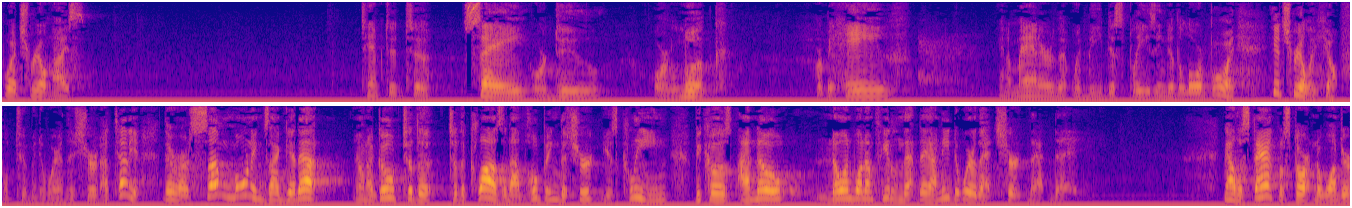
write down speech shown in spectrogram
Boy, it's real nice. Tempted to say or do or look or behave in a manner that would be displeasing to the Lord. Boy, it's really helpful to me to wear this shirt. I tell you, there are some mornings I get up and I go to the to the closet. I'm hoping the shirt is clean because I know, knowing what I'm feeling that day, I need to wear that shirt that day. Now the staff was starting to wonder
